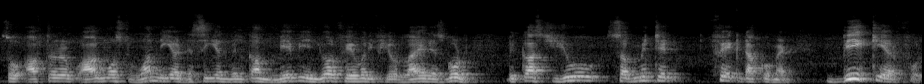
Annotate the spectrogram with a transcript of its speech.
So after almost one year decision will come. Maybe in your favor if your lawyer is good because you submitted fake document. Be careful.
